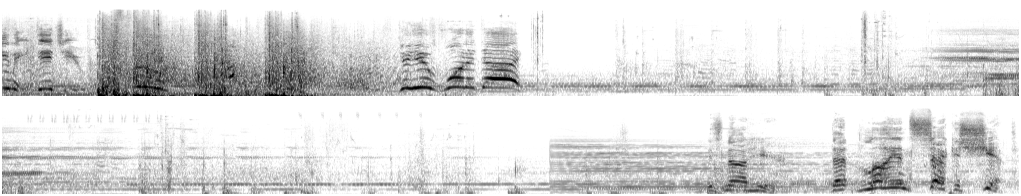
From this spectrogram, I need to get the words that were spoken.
See me, did you? Do you wanna die? It's not here. That lion sack of shit.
